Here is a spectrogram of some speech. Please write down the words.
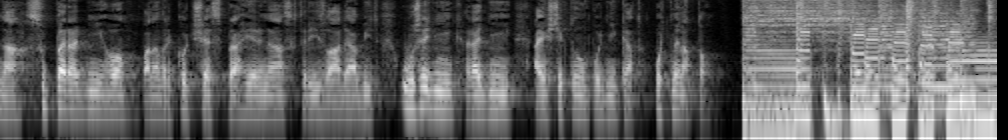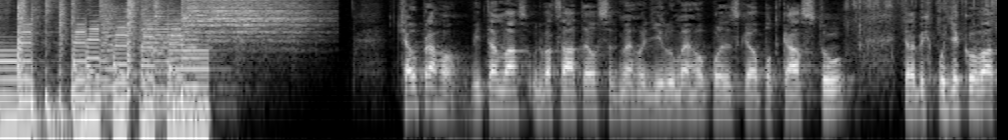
na superradního pana Vrkoče z Prahy 11, který zvládá být úředník, radní a ještě k tomu podnikat. Pojďme na to. Čau Praho, vítám vás u 27. dílu mého politického podcastu. Chtěl bych poděkovat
